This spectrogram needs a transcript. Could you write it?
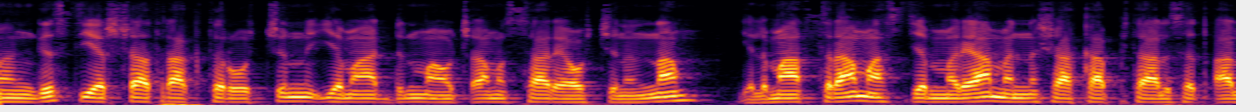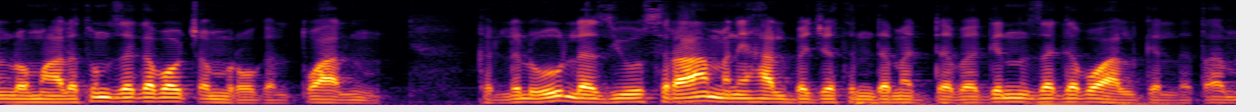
መንግስት የእርሻ ትራክተሮችን፣ የማዕድን ማውጫ መሳሪያዎችንና የልማት ሥራ ማስጀመሪያ መነሻ ካፒታል እሰጣለሁ ማለቱን ዘገባው ጨምሮ ገልጧል። ክልሉ ለዚሁ ሥራ ምን ያህል በጀት እንደመደበ ግን ዘገባው አልገለጠም።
